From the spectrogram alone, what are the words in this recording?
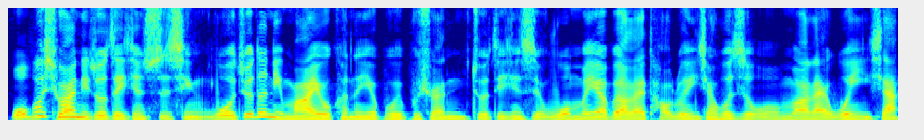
我不喜欢你做这件事情。我觉得你妈有可能也不会不喜欢你做这件事。我们要不要来讨论一下，或者是我们要来问一下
